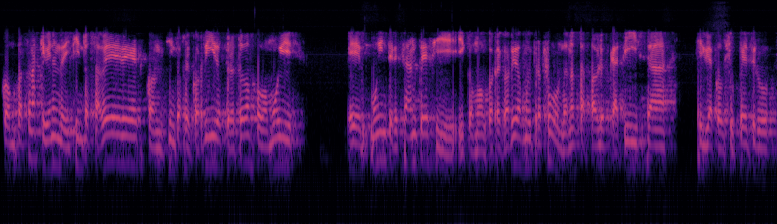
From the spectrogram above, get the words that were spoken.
con personas que vienen de distintos saberes, con distintos recorridos, pero todos como muy eh, muy interesantes y, como con recorridos muy profundos, ¿no? Está Pablo Escatiza, Silvia Petru,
